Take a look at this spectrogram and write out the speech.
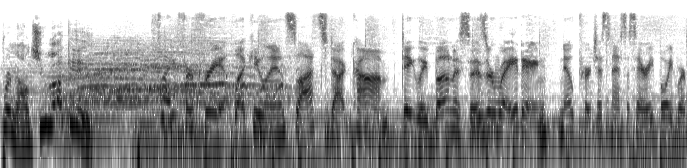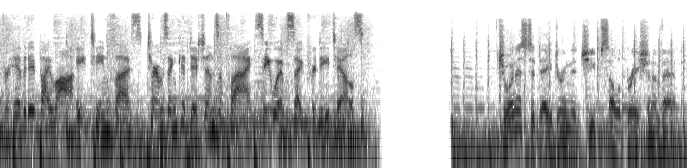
pronounce you lucky. Play for free at LuckyLandSlots.com. Daily bonuses are waiting. No purchase necessary. Void where prohibited by law. 18 plus. Terms and conditions apply. See website for details. Join us today during the Jeep Celebration event.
